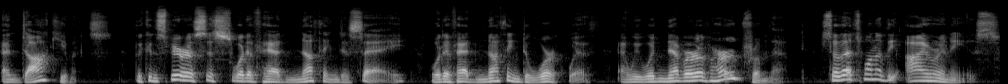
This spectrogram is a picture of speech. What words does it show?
and documents, the conspiracists would have had nothing to say, would have had nothing to work with, and we would never have heard from them. So that's one of the ironies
